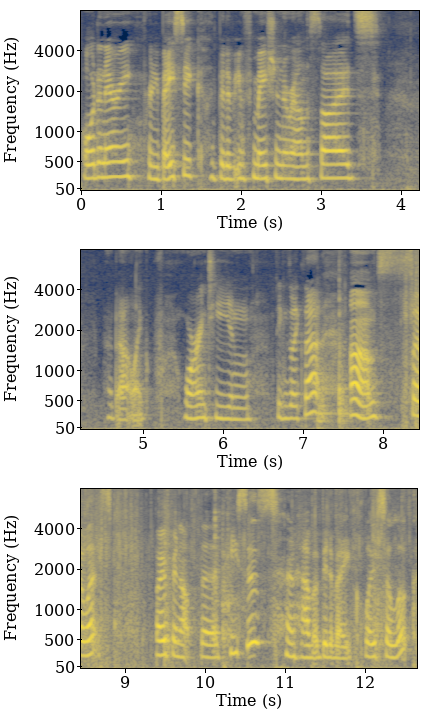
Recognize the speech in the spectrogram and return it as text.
ordinary, pretty basic, a bit of information around the sides about like warranty and things like that. Um, so let's open up the pieces and have a bit of a closer look.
